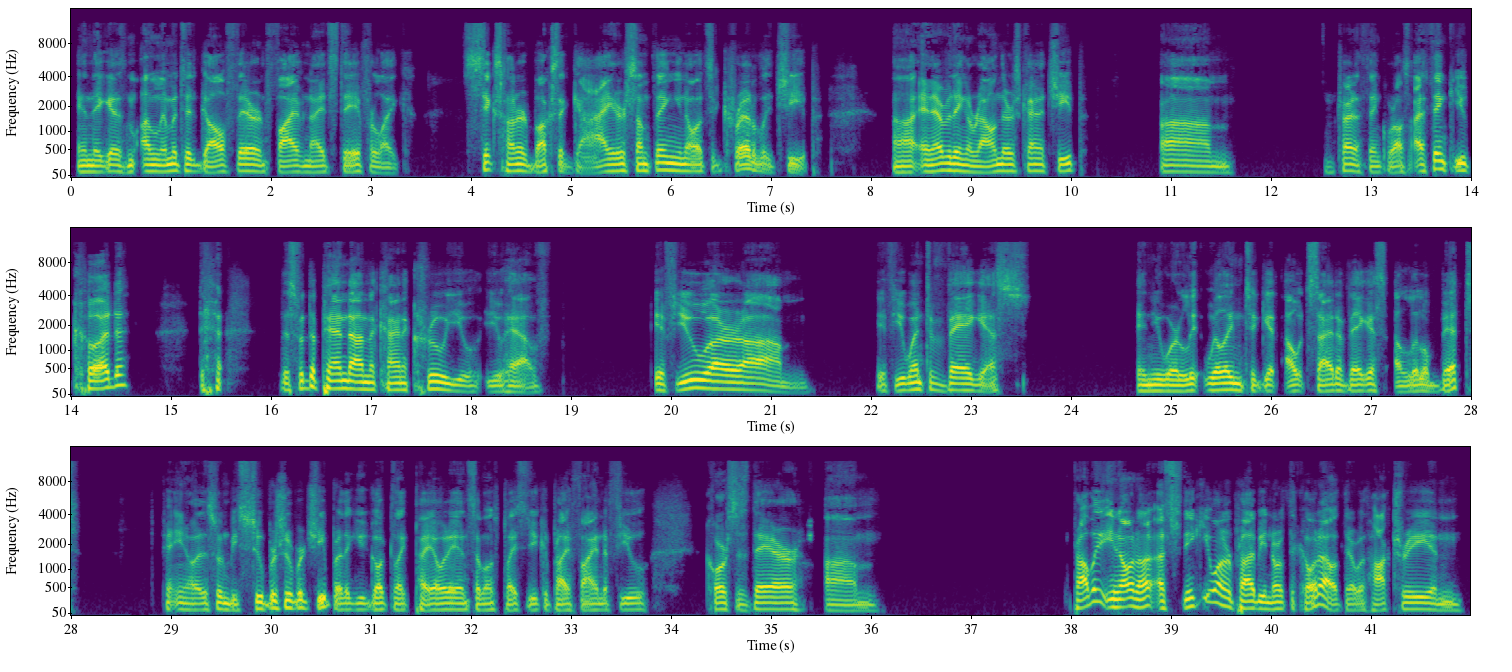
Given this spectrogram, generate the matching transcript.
and they get unlimited golf there and five nights stay for like six hundred bucks a guy or something. You know, it's incredibly cheap, uh, and everything around there is kind of cheap. Um, I'm trying to think where else. I think you could. this would depend on the kind of crew you you have. If you are, um, if you went to Vegas and you were li- willing to get outside of Vegas a little bit, you know, this wouldn't be super, super cheap. But I think you go to like Peyote and some of those places, you could probably find a few courses there. Um, probably, you know, a sneaky one would probably be North Dakota out there with Hawktree and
